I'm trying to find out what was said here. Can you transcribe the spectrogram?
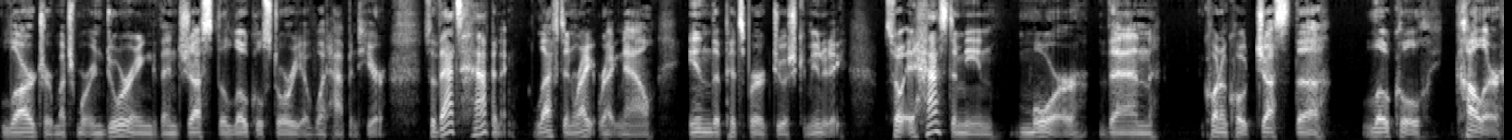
larger, much more enduring than just the local story of what happened here. So that's happening left and right right now in the Pittsburgh Jewish community. So it has to mean more than quote unquote just the local color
